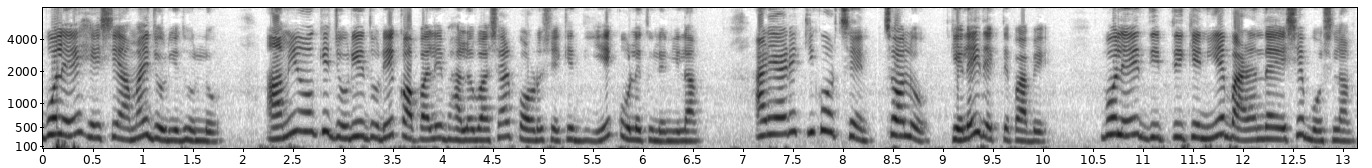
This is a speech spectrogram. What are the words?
বলে হেসে আমায় জড়িয়ে ধরলো। আমি ওকে জড়িয়ে ধরে কপালে ভালোবাসার পরশেকে দিয়ে কোলে তুলে নিলাম। আরে আরে, কি করছেন? চলো, গেলেই দেখতে পাবে। বলে দীপ্তিকে নিয়ে বারান্দায় এসে বসলাম।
